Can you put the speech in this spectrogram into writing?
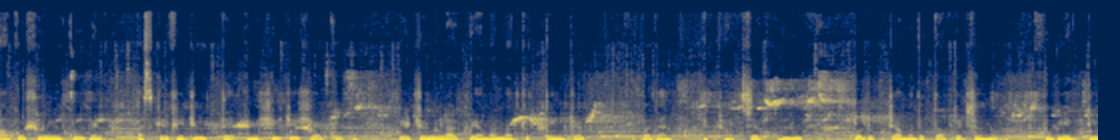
আকর্ষণীয় করবেন আজকের ভিডিওতে আমি সেটাই শেয়ার করব। এর জন্য লাগবে আমার মাত্র তিনটা উপাদান। একটা হচ্ছে হলুদ। হলুদটা আমাদের ত্বকের জন্য খুবই একটি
